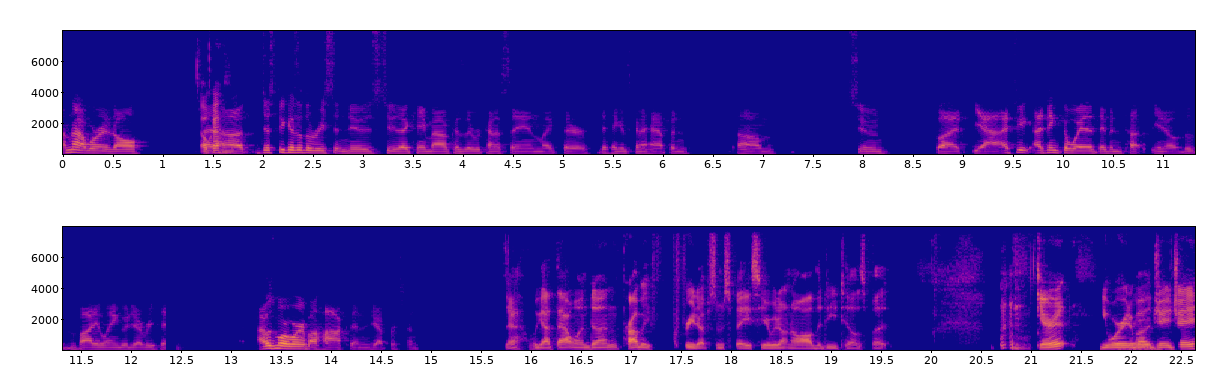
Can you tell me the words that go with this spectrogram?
I'm not worried at all. Okay. Uh, just because of the recent news too that came out, because they were kind of saying like they're they think it's going to happen um, soon. But yeah, I think I think the way that they've been, t- you know, the, the body language, everything. I was more worried about Hawk than Jefferson. Yeah, we got that one done. Probably freed up some space here. We don't know all the details, but Garrett, you worried about JJ?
